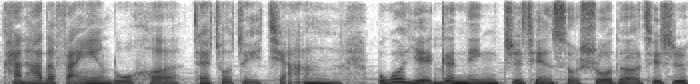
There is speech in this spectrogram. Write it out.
看它的反应如何，再做追加。嗯，不过也跟您之前所说的，嗯、其实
